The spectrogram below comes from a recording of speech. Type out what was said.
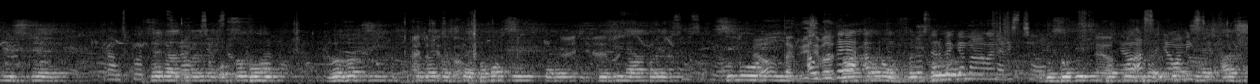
Ještě předat osobu rozhodčí předatelské pomoci, které, kteří nám tady simulují Auto to je auto, bylo s airbagama, ale nevystřelil. kdy soutěží pokud Jo, a bude seděla ukončen místě. až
